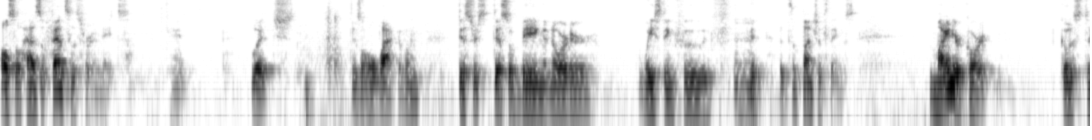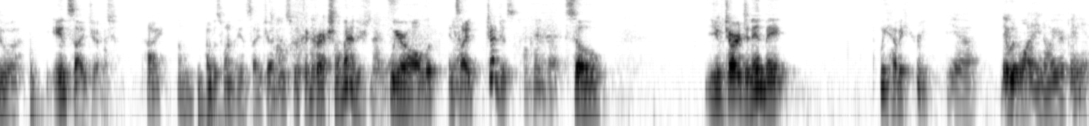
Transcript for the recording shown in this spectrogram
also has offenses for inmates, Okay. which there's a whole whack of them. Dis- disobeying an order, wasting food, it's a bunch of things. Minor court goes to a inside judge. Hi, um, I was one of the inside judges with the correctional managers. Nice. We are all the inside judges. Okay. So you charge an inmate, we have a hearing. Yeah. They would want to know your opinion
